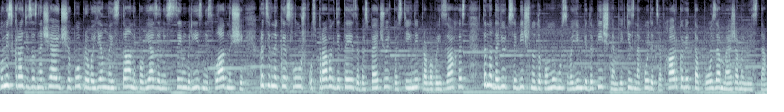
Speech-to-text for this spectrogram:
У міськраді зазначають, що, попри воєнний стан і пов'язані з цим різні складнощі, працівники служб у справах дітей забезпечують постійний правовий захист та надають всебічну допомогу своїм підопічним, які знаходяться в Харкові та поза межами міста.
